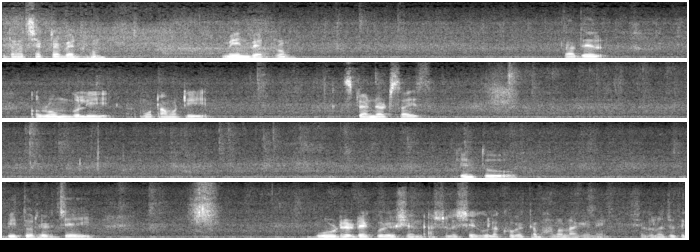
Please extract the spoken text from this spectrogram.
এটা হচ্ছে একটা বেডরুম, মেইন বেডরুম। তাদের রুমগুলি মোটামুটি স্ট্যান্ডার্ড সাইজ। কিন্তু ভিতরের যেই বোর্ডের ডেকোরেশন, আসলে সেগুলো খুব একটা ভালো লাগে নাই। সেগুলো যদি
